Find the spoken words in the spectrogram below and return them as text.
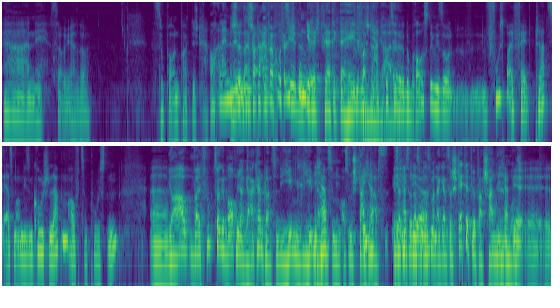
Ja, nee, sorry, also super unpraktisch. Auch alleine Nee, schon das ist einfach, einfach völlig ungerechtfertigter Hate von dir gerade. Du brauchst irgendwie so ein Fußballfeld Platz erstmal, um diesen komischen Lappen aufzupusten. Ja, weil Flugzeuge brauchen ja gar keinen Platz und die heben, die heben Ich ja hab- aus, dem, aus dem Stand ich ab. Ist ich ja nicht so, dass man, hier- dass man da ganze Städte für verschandeln Ich habe muss. hier äh,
